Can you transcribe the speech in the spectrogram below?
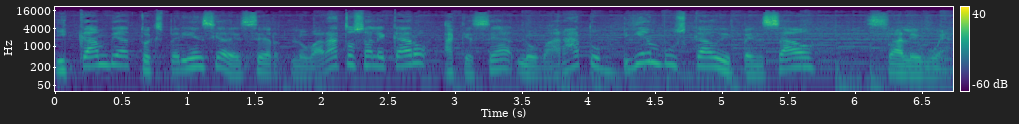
y cambia tu experiencia de ser lo barato sale caro a que sea lo barato bien buscado y pensado sale bueno.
